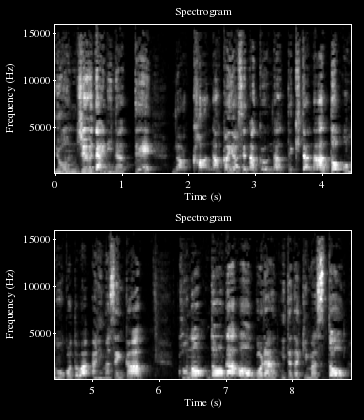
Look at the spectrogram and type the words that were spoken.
40代になってなかなか痩せなくなってきたなと思うことはありませんか？この動画をご覧いただきますと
